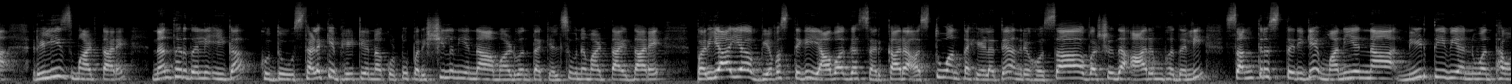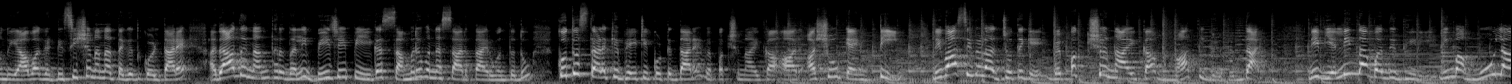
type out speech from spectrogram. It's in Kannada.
ರಿಲೀಸ್ ಮಾಡ್ತಾರೆ. ನಂತರದಲ್ಲಿ ಈಗ ಖುದ್ದು ಸ್ಥಳಕ್ಕೆ ಭೇಟಿಯನ್ನು ಕೊಟ್ಟು ಪರಿಶೀಲನೆಯನ್ನ ಮಾಡುವಂತ ಕೆಲಸವನ್ನ ಮಾಡ್ತಾ ಇದ್ದಾರೆ. ಪರ್ಯಾಯ ವ್ಯವಸ್ಥೆಗೆ ಯಾವಾಗ ಸರ್ಕಾರ ಅಸ್ತು ಅಂತ ಹೇಳುತ್ತೆ. ಅಂದ್ರೆ ಹೊಸ ವರ್ಷದ ಆರಂಭದಲ್ಲಿ ಸಂತ್ರಸ್ತರಿಗೆ ಮನೆಯನ್ನ ನೀಡ್ತೀವಿ ಅನ್ನುವಂಥ ಒಂದು ಯಾವಾಗ ಡಿಸಿಷನ್ ಅನ್ನ ತೆಗೆದುಕೊಳ್ತಾರೆ. ಅದಾದ ನಂತರದಲ್ಲಿ ಬಿಜೆಪಿ ಈಗ ಸಮರವನ್ನ ಸಾರ್ತಾ ಇರುವಂತದ್ದು ಖುದ್ದು ಸ್ಥಳಕ್ಕೆ ಭೇಟಿ ಕೊಟ್ಟಿದ್ದಾರೆ ವಿಪಕ್ಷ ನಾಯಕ ಆರ್ ಅಶೋಕ್ ಅಂಡ್ ಟೀಮ್ ನಿವಾಸಿಗಳ ಜೊತೆಗೆ ವಿಪಕ್ಷ ನಾಯಕ ಮಾತಿಗಿಳಿದಿದ್ದಾರೆ. ನೀವು ಎಲ್ಲಿಂದ ಬಂದಿದ್ದೀರಿ? ನಿಮ್ಮ ಮೂಲ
